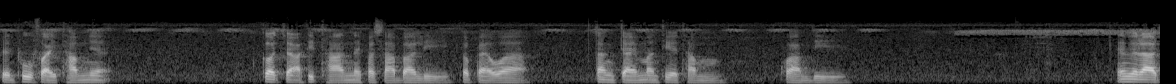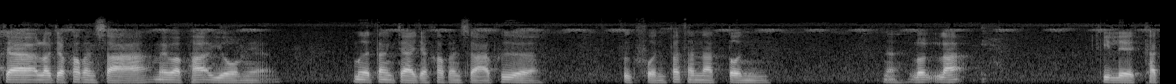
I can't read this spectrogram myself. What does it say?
เป็นผู้ใฝ่ธรรมเนี่ย ก็จะอธิษฐานในภาษาบาลี ก็แปลว่าตั้งใจมั่นที่จะทำความดีเวลาจะเราจะเข้าพรรษาไม่ว่าพระโยมเนี่ย เมื่อตั้งใจจะเข้าพรรษาเพื่อฝึกฝนพัฒนาตนนะลดละ กิเลสขัด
